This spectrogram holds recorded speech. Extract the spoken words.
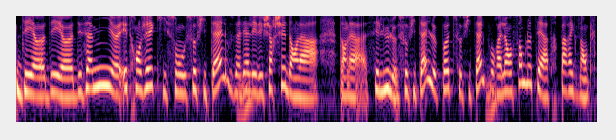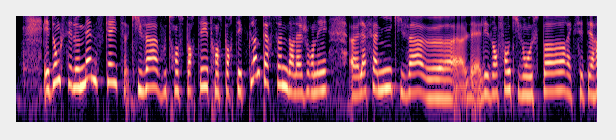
des, euh, euh, des, amis euh, étrangers qui sont au Sofitel. Vous allez mhm. aller les chercher dans la, dans la cellule Sofitel, le pod Sofitel, pour mhm. aller ensemble au théâtre, par exemple. Et donc, c'est le même skate qui va vous transporter, transporter plein de personnes dans la journée, la famille qui va, les enfants qui vont au sport, etc.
